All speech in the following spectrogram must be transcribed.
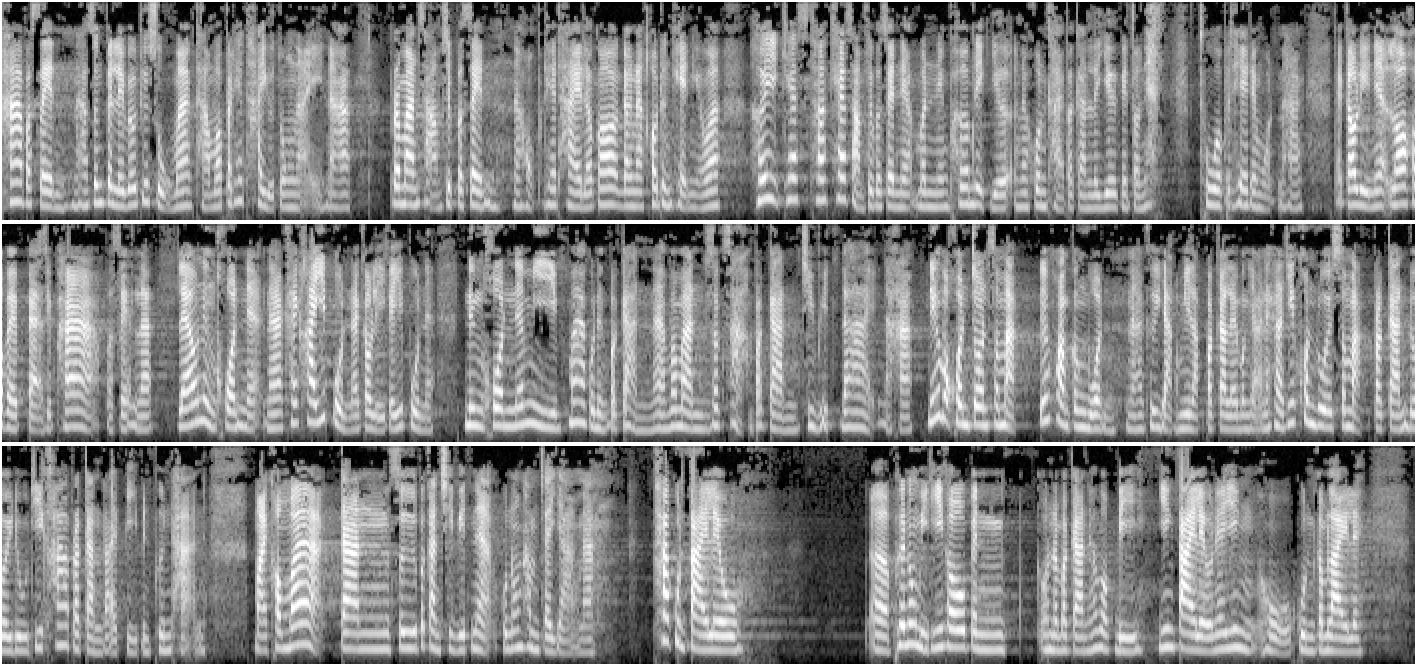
85%นะคะซึ่งเป็นเลเวลที่สูงมากถามว่าประเทศไทยอยู่ตรงไหนนะคะ ประมาณ 30%นะของประเทศไทย แล้วก็ดังนั้นเขาถึงเห็นไงว่า เฮ้ยแค่ถ้าแค่ 30%เนี่ยมันยังเพิ่มได้อีกเยอะนะคนขายประกันเลยเยอะกันตอนนี้ ทั่วประเทศได้หมดนะคะแต่เกาหลีเนี่ยล่อเข้าไป 85%แล้ว แล้วหนึ่งคนเนี่ยนะคล้ายๆญี่ปุ่นนะเกาหลีกับญี่ปุ่นเนี่ยหนึ่งคนเนี่ยมีมากกว่าหนึ่งประกันนะประมาณสักสามประกันชีวิตได้นะคะ นี่ก็บอกคนจนสมัครด้วยความกังวลนะคืออยากมีหลักประกันอะไรบางอย่างในขณะที่คนรวยสมัครประกันโดยดูที่ค่าประกันรายปีเป็นพื้นฐาน หมายความว่าการซื้อประกันชีวิตเนี่ย คุณต้องทำใจอย่างนะ ถ้าคุณตายเร็วเเพื่อนน้องมีที่เขาเป็นคนประกันเขาบอกดี ยิ่งตายเร็วเนี่ยยิ่งโหคุณกำไรเลย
